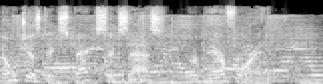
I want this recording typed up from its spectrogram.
don't just expect success, prepare for it.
